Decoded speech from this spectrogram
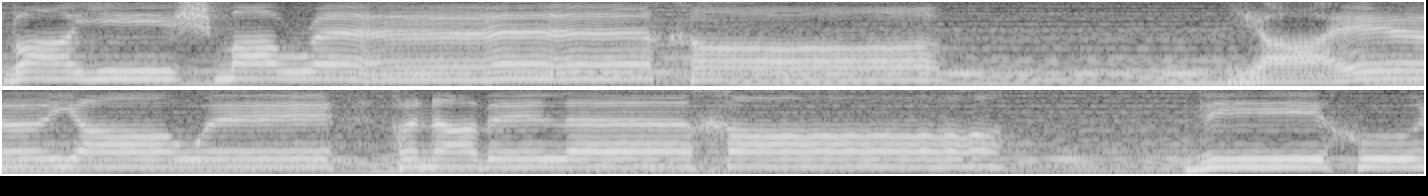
Vayishmarecha. Yair Yahweh panav elecha vichunecha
